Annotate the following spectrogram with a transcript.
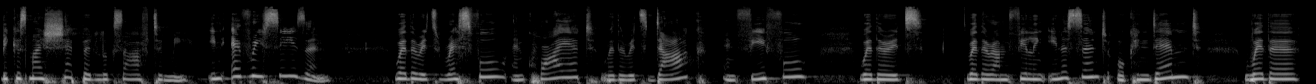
because my shepherd looks after me in every season. whether it's restful and quiet, whether it's dark and fearful, whether it's whether I'm feeling innocent or condemned, whether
